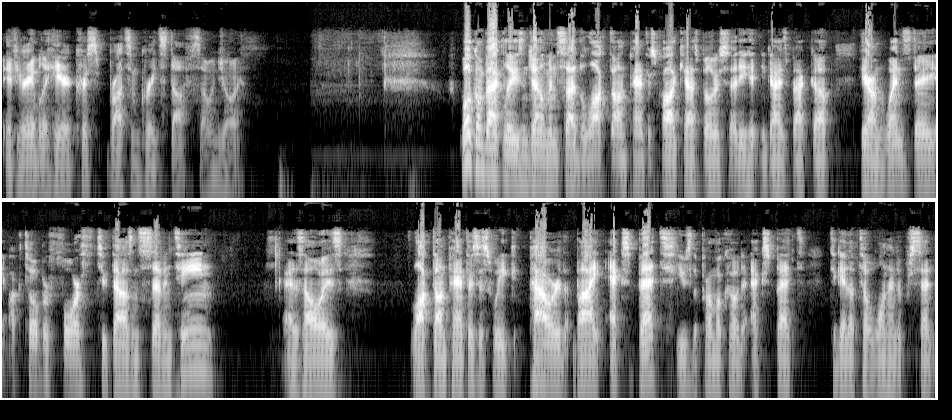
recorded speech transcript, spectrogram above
if you're able to hear, Chris brought some great stuff. So enjoy. Welcome back, ladies and gentlemen, inside the Locked On Panthers podcast. Bill Rossetti hitting you guys back up here on Wednesday, October 4th, 2017. As always, Locked On Panthers this week, powered by XBet. Use the promo code XBet to get up to 100%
